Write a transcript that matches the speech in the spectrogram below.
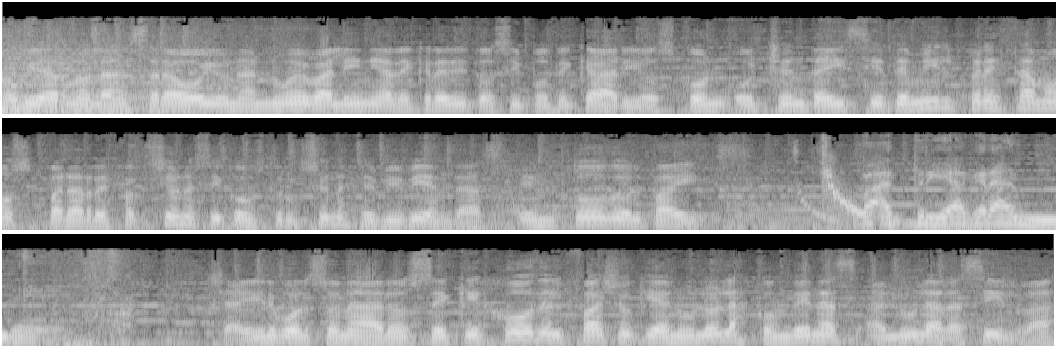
gobierno lanzará hoy una nueva línea de créditos hipotecarios con 87 mil préstamos para refacciones y construcciones de viviendas en todo el país. Patria Grande. Jair Bolsonaro se quejó del fallo que anuló las condenas a Lula da Silva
